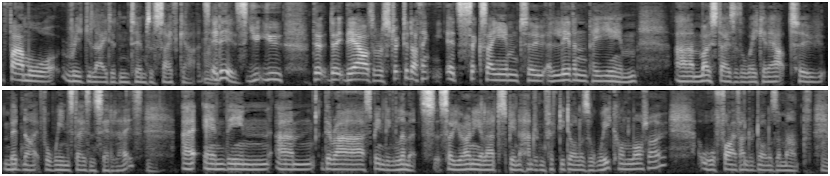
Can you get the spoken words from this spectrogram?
far more regulated in terms of safeguards. Mm. It is. You, you, the, the, the, hours are restricted. I think it's 6 a.m. to 11 p.m. Um, most days of the week and out to midnight for Wednesdays and Saturdays. Mm. Uh, and then um, there are spending limits. So you're only allowed to spend $150 a week on Lotto or $500 a month. Hmm.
